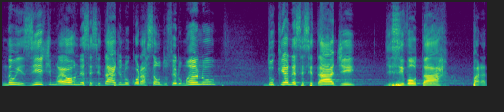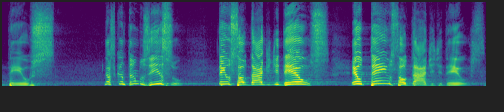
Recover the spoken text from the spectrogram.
não existe maior necessidade no coração do ser humano do que a necessidade de se voltar para Deus. Nós cantamos isso. Tenho saudade de Deus. Eu tenho saudade de Deus.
